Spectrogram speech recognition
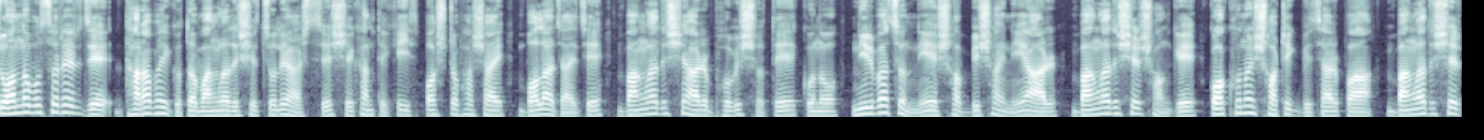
চুয়ান্ন বছরের যে ধারাবাহিকতা বাংলাদেশে চলে আসছে, সেখান থেকে স্পষ্ট ভাষায় বলা যায় যে বাংলাদেশে আর ভবিষ্যতে কোনো নির্বাচন নিয়ে, সব বিষয় নিয়ে আর বাংলাদেশের সঙ্গে কখনোই সঠিক বিচার পাওয়া বাংলাদেশের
